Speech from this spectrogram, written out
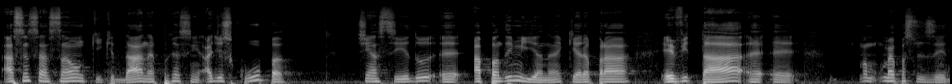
a sensação que, que dá, né? Porque assim, a desculpa tinha sido é, a pandemia, né? Que era para evitar, é, é, como é que posso dizer,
